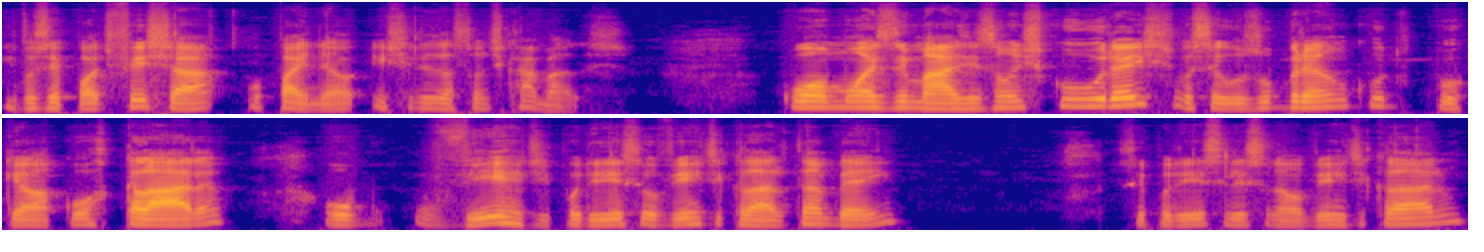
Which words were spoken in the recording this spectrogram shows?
E você pode fechar o painel estilização de camadas. Como as imagens são escuras, você usa o branco, porque é uma cor clara, ou o verde, poderia ser o verde claro também. Você poderia selecionar o verde claro.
